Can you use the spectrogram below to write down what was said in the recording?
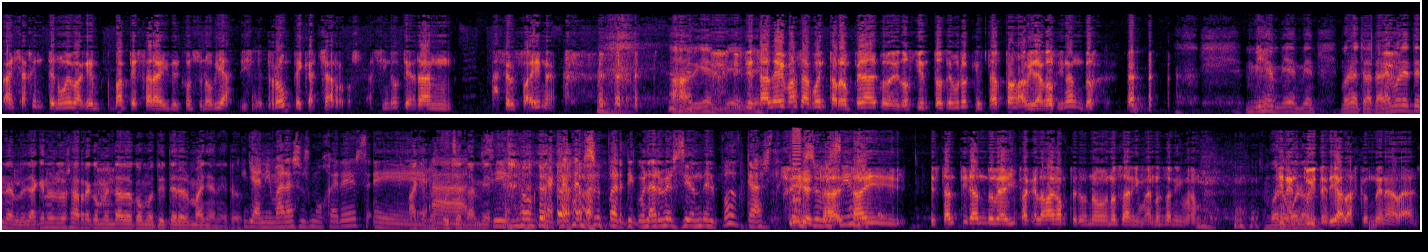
a esa gente nueva que va a empezar a vivir con su novia, dice, rompe cacharros, así no te harán hacer faena. Ah, bien, y bien, te bien. sale más a cuenta romper algo de 200 euros que estar toda la vida cocinando. Bien, bien, bien. Bueno, trataremos de tenerlo, ya que nos los ha recomendado como tuiteros mañaneros. Y animar a sus mujeres eh, A que lo escuchen también. Sí, ¿no? que hagan su particular versión del podcast. Sí, con su está, visión. está ahí, están tirándole ahí para que lo hagan, pero no, no se animan, no se animan. Bueno, Tienen bueno. Twitter ya las condenadas.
